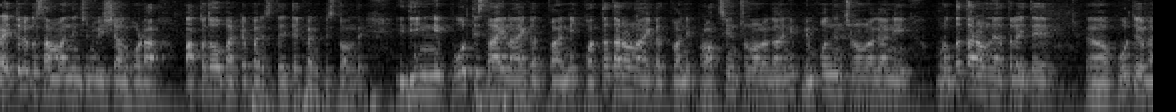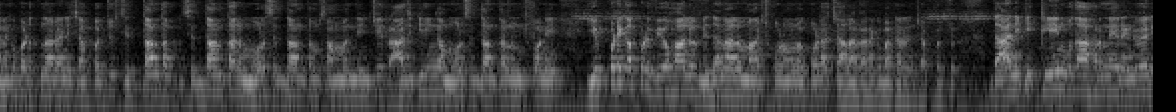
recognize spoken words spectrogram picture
రైతులకు సంబంధించిన విషయాలు కూడా పక్కదో పట్టే పరిస్థితి అయితే కనిపిస్తోంది. దీన్ని పూర్తి స్థాయి నాయకత్వాన్ని కొత్త తరం నాయకత్వాన్ని ప్రోత్సహించడంలో కానీ పెంపొందించడంలో కానీ వృద్ధతరం నేతలైతే పూర్తిగా వెనకబడుతున్నారని చెప్పొచ్చు. సిద్ధాంత సిద్ధాంతాలు మూల సిద్ధాంతం సంబంధించి రాజకీయంగా మూల సిద్ధాంతాలు ఉంచుకొని ఎప్పటికప్పుడు వ్యూహాలు విధానాలు మార్చుకోవడంలో కూడా చాలా వెనకబడ్డారని చెప్పొచ్చు. దానికి క్లీన్ ఉదాహరణ రెండు వేల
